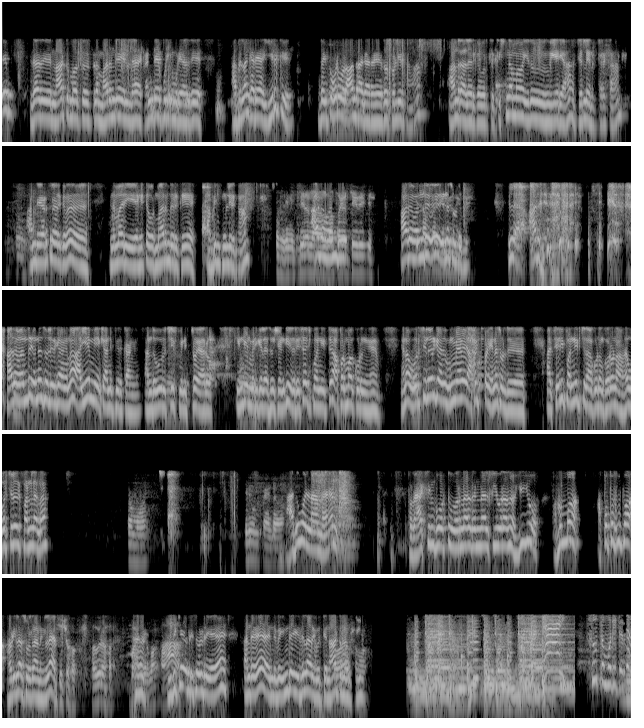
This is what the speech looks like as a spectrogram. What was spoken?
அதாவது நாட்டு மருத்துவத்துல மருந்தே இல்ல கண்டே பிடிக்க முடியாது. அப்படிலாம் கிடையாது. இருக்கு. இந்த இப்ப கூட ஒரு ஆந்திராக்காரர் ஏதோ சொல்லியிருக்கான். ஆந்திரால இருக்க ஒருத்தர் கிருஷ்ணமா இது ஏரியா? தெரியல எனக்கு கரெக்டா அந்த இடத்துல இருக்கவ இந்த மாதிரி என்கிட்ட ஒரு மருந்து இருக்கு அப்படின்னு சொல்லியிருக்கான். அது வந்து-. அத வந்து என்ன சொல்றது? இல்ல அது அத வந்து என்ன சொல்லிருக்காங்கன்னா ஐஎம்ஏக்கு அனுப்பியிருக்காங்க. அந்த ஊர் சீஃப் மினிஸ்டரோ யாரோ இந்தியன் மெடிக்கல் அசோசியேஷனுக்கு இது ரிசர்ச் பண்ணிட்டு அப்புறமா கொடுங்க. ஏன்னா ஒரு சிலருக்கு அது உண்மையாவே அஃபெக்ட் பண்ண என்ன சொல்றது? அது சரி பண்ணிடுச்சுனா கூட கொரோனாவை ஒரு சிலருக்கு பண்ணலன்னா ஆமா இதுவும் point ஆ. அதுவும் இல்லாம இப்ப வேக்சின் போட்டு ஒரு நாள் ரெண்டு நாள் ஃபீவர் ஆகும் ஐயோ அம்மம்மா அப்பப்பப்பா அப்படிலாம் சொல்றானுங்களே. இதுக்கே இப்படி சொல்றியே. அந்த இந்த இந்த இதெல்லாம் இருக்கு பத்தியா நாட்டு மரத்தி சூத்த மூடிட்டு இருக்கு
